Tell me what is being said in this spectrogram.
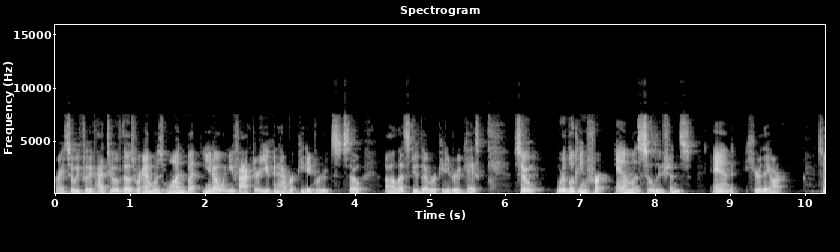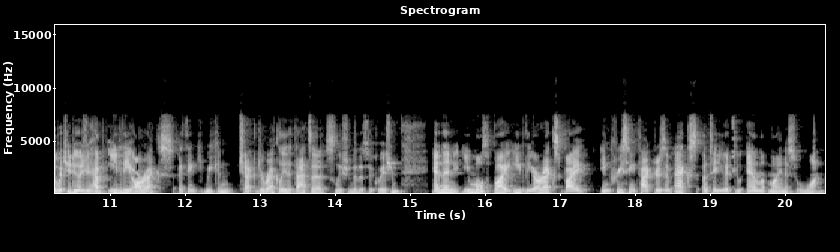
Right, so we've, we've had two of those where m was one, but you know, when you factor, you can have repeated roots. So uh, let's do the repeated root case. So we're looking for m solutions, and here they are. So what you do is you have e to the rx. I think we can check directly that that's a solution to this equation. And then you multiply e to the rx by increasing factors of x until you get to m minus 1.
